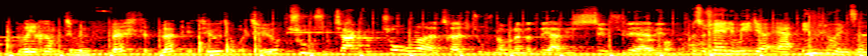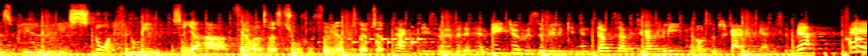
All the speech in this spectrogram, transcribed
Velkommen til min første vlog i 2022. Tusind tak for 250.000 abonnenter. Det er vi sindssygt det er vi. På sociale medier er influencers blevet et stort fænomen. Så jeg har 55.000 følgere på Snapchat. Tak fordi I så med på den her video. Husk selvfølgelig at give den en thumbs up, hvis I godt kan lide den, og subscribe, hvis I gerne vil se mere. Hej!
